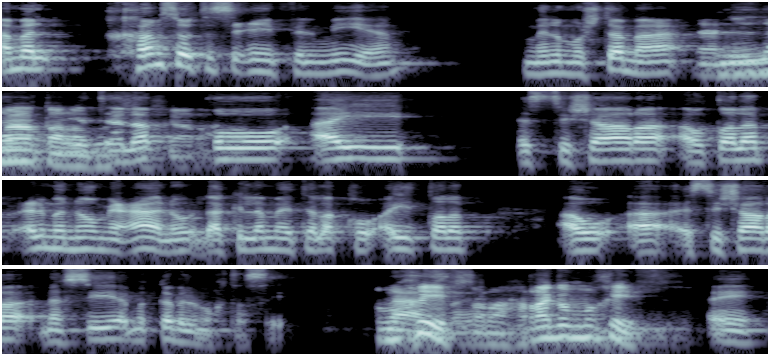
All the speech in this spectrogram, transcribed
أما ال 95% من المجتمع يعني ما طلبوا يتلقوا أي استشارة أو طلب علما أنهم يعانوا لكن لما يتلقوا أي طلب أو استشارة نفسية من قبل المختصين. مخيف نعم. صراحة رقم مخيف. اي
